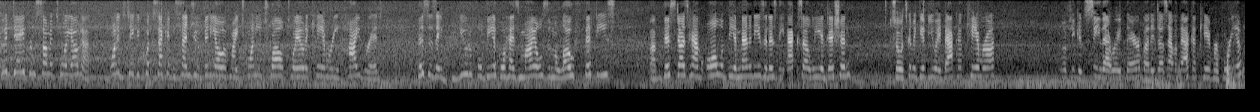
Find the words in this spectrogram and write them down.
Good day from Summit Toyota. Wanted to take a quick second and send you a video of my 2012 Toyota Camry Hybrid. This is a beautiful vehicle, has miles in the low 50s. Um, this does have all of the amenities. It is the XLE edition. So it's going to give you a backup camera. I don't know if you can see that right there, but it does have a backup camera for you.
